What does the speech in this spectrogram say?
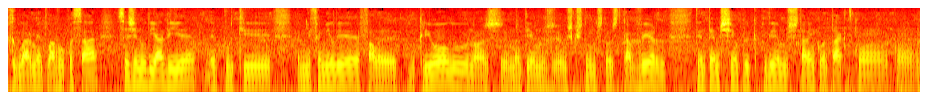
regularmente lá vou passar, seja no dia a dia, eh, porque a minha família fala crioulo, nós mantemos os costumes todos de Cabo Verde, tentamos sempre que podemos estar em contacto com, com,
